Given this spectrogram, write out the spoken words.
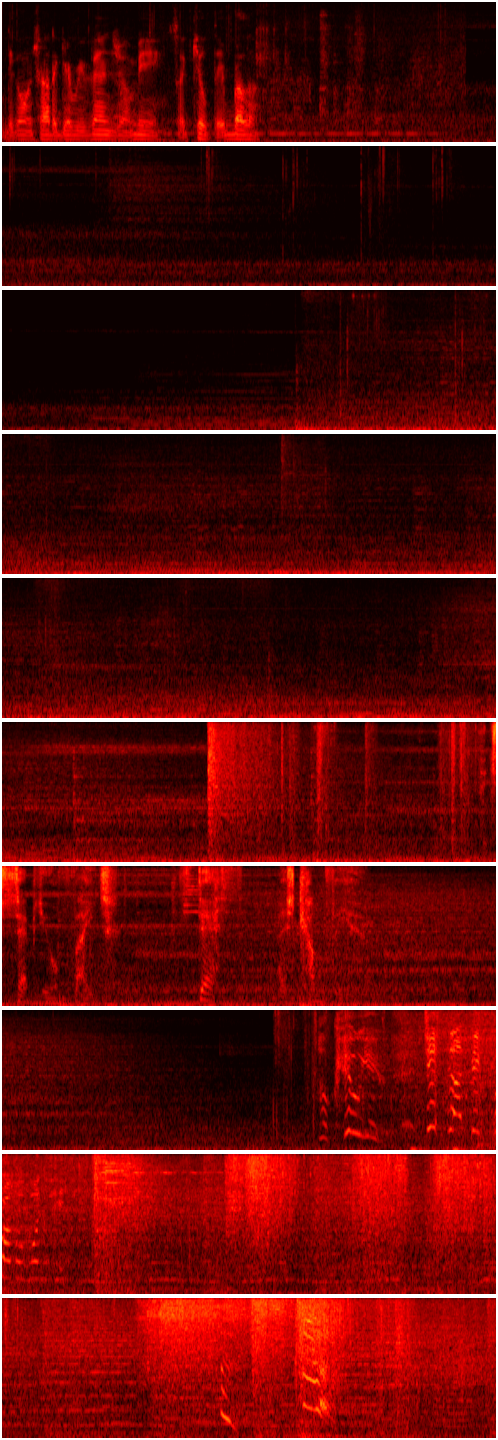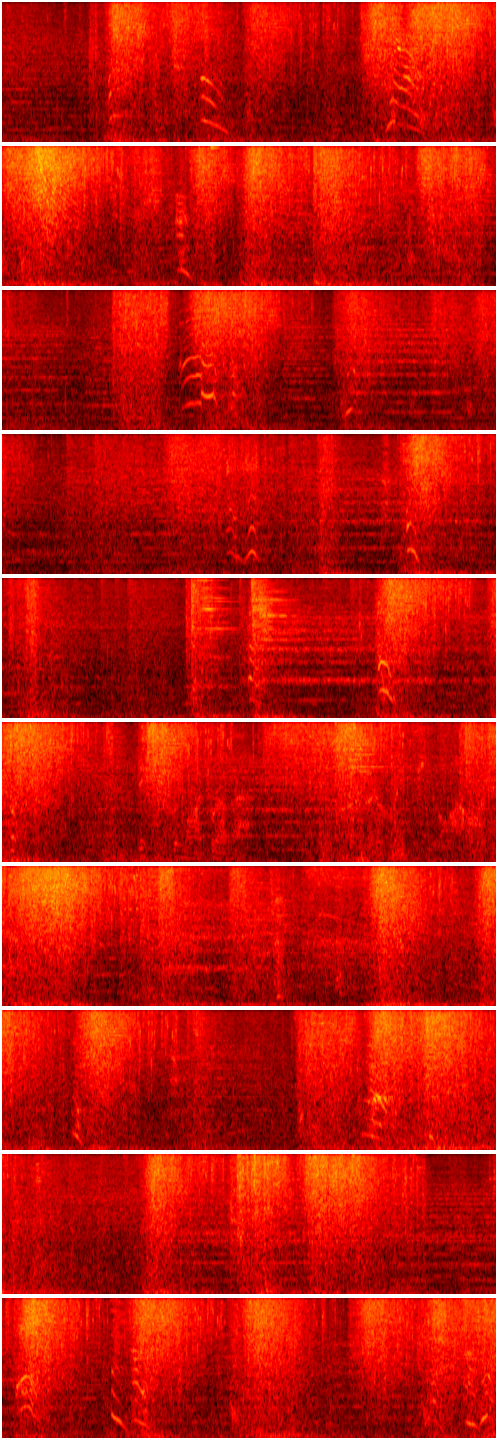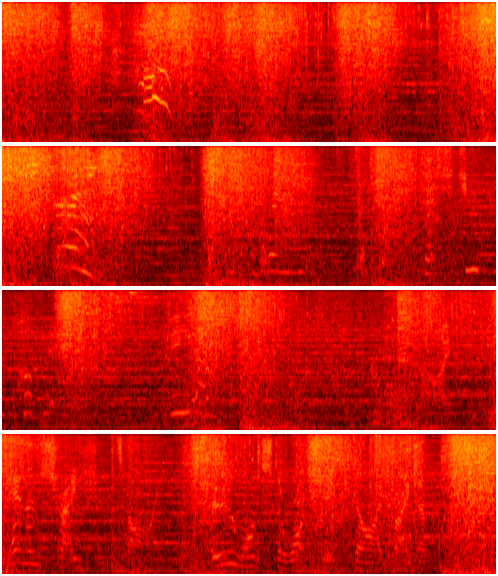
They're gonna try to get revenge on me. So I killed their brother. Accept your fate. Death has come for you. I'll kill you, just like Big Brother wanted. Hmm. This is for my brother. I'm gonna rip your That stupid puppet. Demonstration time. Who wants to watch this guy break.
